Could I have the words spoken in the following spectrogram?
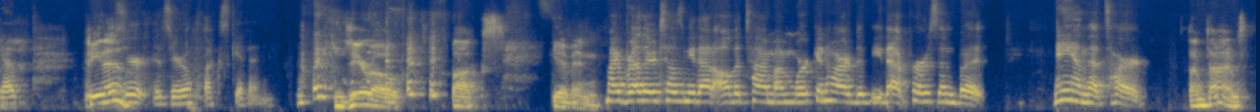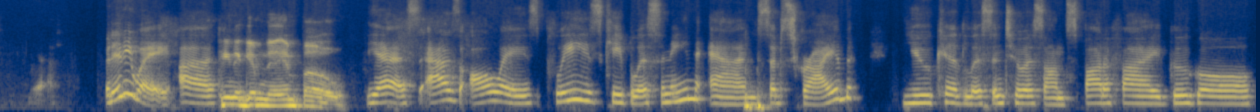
Yep. Pina? Zero, zero fucks given. Zero fucks given. My brother tells me that all the time. I'm working hard to be that person, but man, that's hard. Sometimes But anyway, uh, Tina, give him the info. Yes, as always, please keep listening and subscribe. You could listen to us on Spotify, Google,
